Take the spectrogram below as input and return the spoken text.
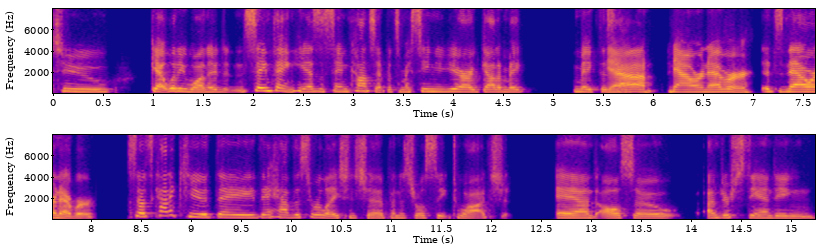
to get what he wanted. And same thing. He has the same concept. It's my senior year. I've got to make make this yeah, happen. Now or never. It's now or never. So it's kind of cute. They they have this relationship and it's real sweet to watch. And also understanding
